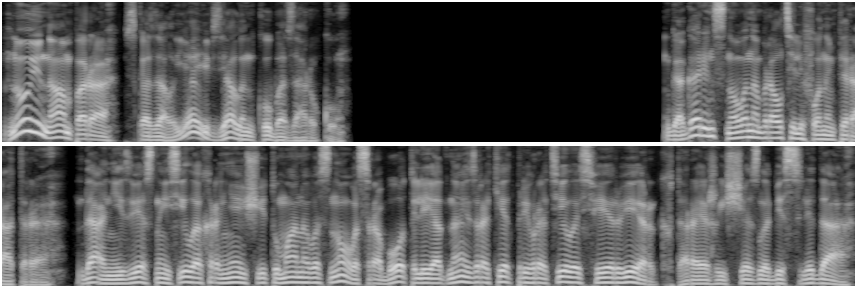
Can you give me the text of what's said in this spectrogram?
«Ну и нам пора», — сказал я и взял инкуба за руку. Гагарин снова набрал телефон Императора. Да, неизвестные силы, охраняющие Туманова, снова сработали, и одна из ракет превратилась в фейерверк, вторая же исчезла без следа.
